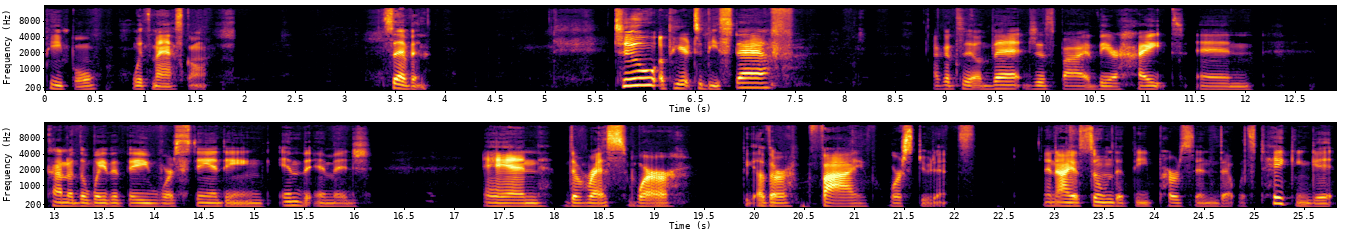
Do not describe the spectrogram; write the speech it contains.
people with masks on. Seven. Two appeared to be staff. I could tell that just by their height and kind of the way that they were standing in the image. And the rest were, the other five were students. And I assume that the person that was taking it,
